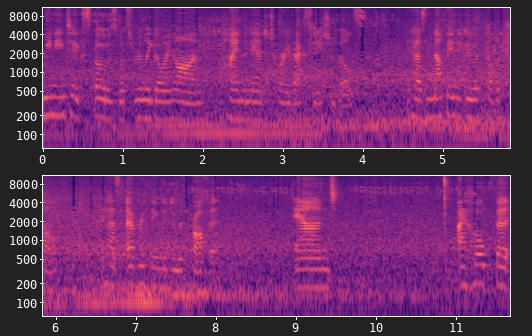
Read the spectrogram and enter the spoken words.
we need to expose what's really going on behind the mandatory vaccination bills. It has nothing to do with public health. It has everything to do with profit. And I hope that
